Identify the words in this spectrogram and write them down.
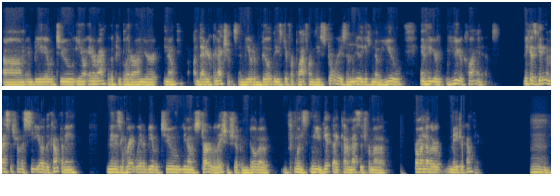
um, and be able to you know interact with the people that are on your you know that are your connections and be able to build these different platforms, these stories, and really get to know you and who your who your client is. Because getting a message from the CEO of the company I mean, it's a great way to be able to, you know, start a relationship and build a when when you get that kind of message from a from another major company. Mm,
